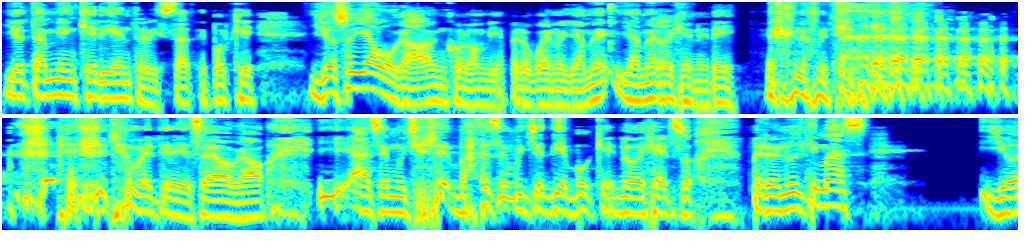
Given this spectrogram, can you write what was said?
yo también quería entrevistarte, porque yo soy abogado en Colombia, pero bueno, ya me, ya me regeneré. no mentira. no mentira, soy abogado. Y hace mucho, hace mucho tiempo que no ejerzo. Pero en últimas, yo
